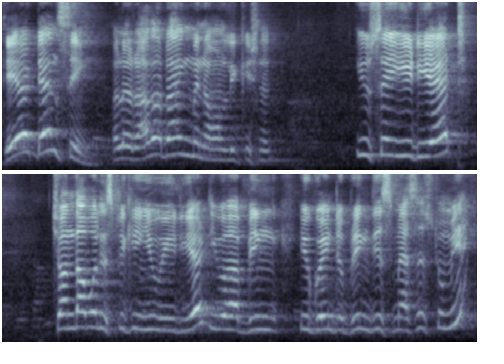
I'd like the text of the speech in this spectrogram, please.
They are dancing. Well, Radha dying means only Krishna. You say idiot. Chandravali is speaking, you idiot. You are being you going to bring this message to me?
